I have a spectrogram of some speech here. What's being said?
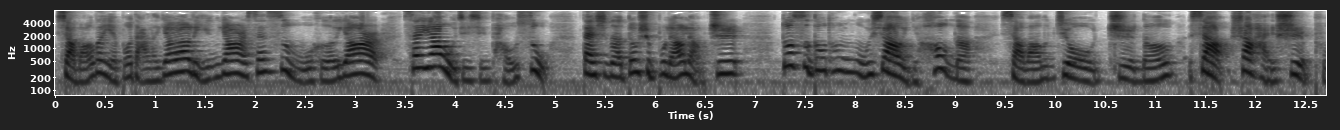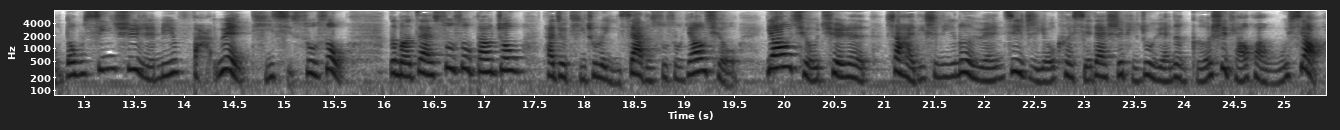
小王呢也拨打了幺幺零、幺二三四五和幺二三幺五进行投诉，但是呢都是不了了之。多次沟通无效以后呢，小王就只能向上海市浦东新区人民法院提起诉讼。那么在诉讼当中，他就提出了以下的诉讼要求：要求确认上海迪士尼乐园禁止游客携带食品入园的格式条款无效，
